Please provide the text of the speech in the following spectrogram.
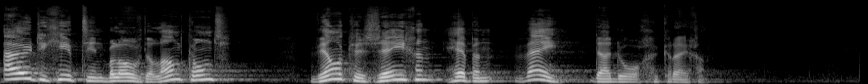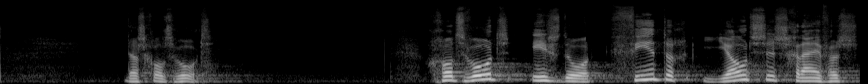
uit Egypte in het beloofde land komt, welke zegen hebben wij daardoor gekregen? Dat is Gods woord. Gods woord is door 40 Joodse schrijvers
